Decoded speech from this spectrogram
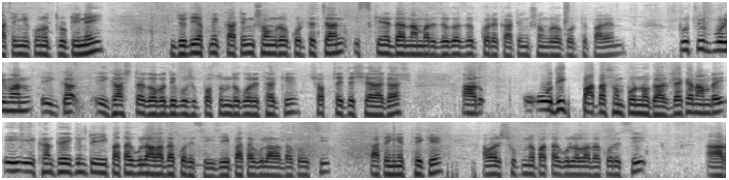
কাটিংয়ে কোনো ত্রুটি নেই। যদি আপনি কাটিং সংগ্রহ করতে চান, স্ক্রিনে দেওয়া নাম্বারে যোগাযোগ করে কাটিং সংগ্রহ করতে পারেন। প্রচুর পরিমাণ এই এই ঘাসটা গবাদি পশু পছন্দ করে থাকে, সবচাইতে সেরা ঘাস। আর অধিক পাতা সম্পন্ন ঘাস। দেখেন আমরা এই, এখান থেকে কিন্তু এই পাতাগুলো আলাদা করেছি, যে পাতাগুলো আলাদা করেছি কাটিংয়ের থেকে। আবার শুকনো পাতাগুলো আলাদা করেছি। আর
